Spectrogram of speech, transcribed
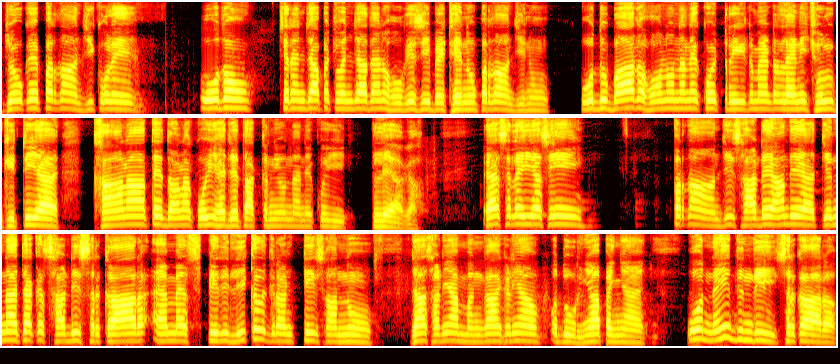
ਜੋ ਕਿ ਪ੍ਰਧਾਨ ਜੀ ਕੋਲੇ। ਉਦੋਂ 54 55 ਦਿਨ ਹੋ ਗਏ ਸੀ ਬੈਠੇ ਨੂੰ ਪ੍ਰਧਾਨ ਜੀ ਨੂੰ। ਉਦੋਂ ਬਾਅਦ ਹੁਣ ਉਹਨਾਂ ਨੇ ਕੋਈ ਟ੍ਰੀਟਮੈਂਟ ਲੈਣੀ ਸ਼ੁਰੂ ਕੀਤੀ ਹੈ ਖਾਣਾ ਤੇ ਦਾਣਾ ਕੋਈ ਹਜੇ ਤੱਕ ਨਹੀਂ ਉਹਨਾਂ ਨੇ ਕੋਈ ਲਿਆਗਾ। ਇਸ ਲਈ ਅਸੀਂ ਪ੍ਰਧਾਨ ਜੀ ਸਾਡੇ ਆਂਦੇ ਆ, ਜਿੰਨਾ ਤੱਕ ਸਾਡੀ ਸਰਕਾਰ ਐਮਐਸਪੀ ਦੀ ਲੀਗਲ ਗਰੰਟੀ ਸਾਨੂੰ ਜਾਂ ਸਾਡੀਆਂ ਮੰਗਾਂ ਕਿਹੜੀਆਂ ਅਧੂਰੀਆਂ ਪਈਆਂ ਉਹ ਨਹੀਂ ਦਿੰਦੀ ਸਰਕਾਰ।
